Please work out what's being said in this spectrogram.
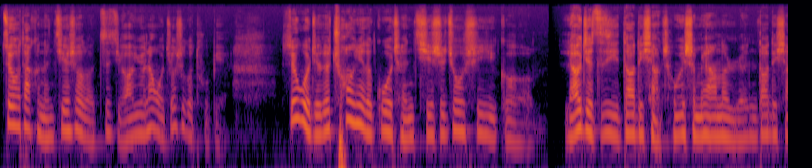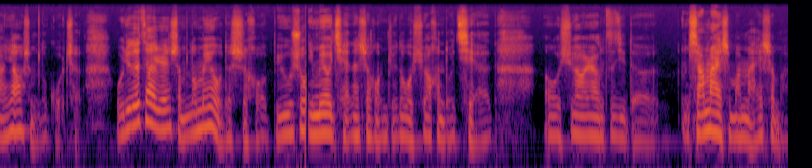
最后他可能接受了自己哦，原来我就是个土鳖。所以我觉得创业的过程其实就是一个了解自己到底想成为什么样的人，到底想要什么的过程。我觉得在人什么都没有的时候，比如说你没有钱的时候，你觉得我需要很多钱，我需要让自己的想买什么买什么，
